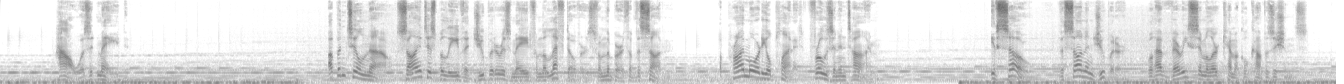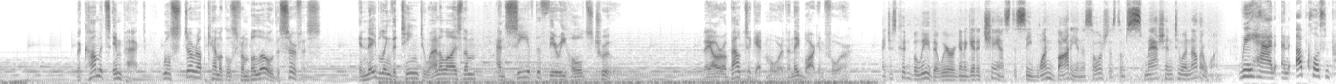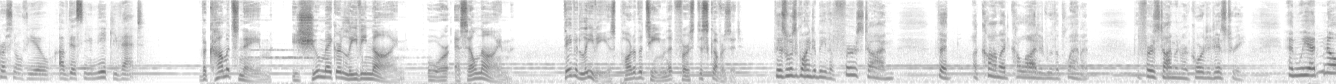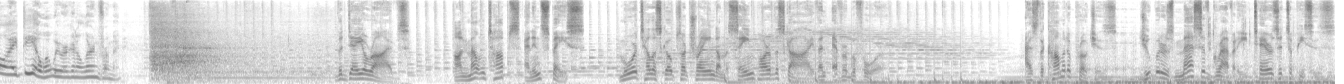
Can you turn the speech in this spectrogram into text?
How was it made? Up until now, scientists believe that Jupiter is made from the leftovers from the birth of the Sun, a primordial planet frozen in time. If so, the Sun and Jupiter will have very similar chemical compositions. The comet's impact will stir up chemicals from below the surface, enabling the team to analyze them and see if the theory holds true. They are about to get more than they bargained for. I just couldn't believe that we were going to get a chance to see one body in the solar system smash into another one. We had an up close and personal view of this unique event. The comet's name is Shoemaker-Levy 9, or SL9. David Levy is part of the team that first discovers it. This was going to be the first time that a comet collided with a planet, the first time in recorded history. And we had no idea what we were going to learn from it. The day arrives. On mountaintops and in space, more telescopes are trained on the same part of the sky than ever before. As the comet approaches, Jupiter's massive gravity tears it to pieces.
